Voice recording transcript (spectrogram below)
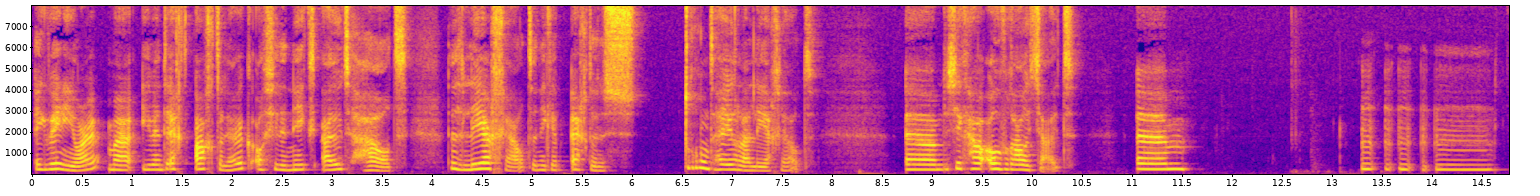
Ik weet niet hoor, maar je bent echt achterlijk als je er niks uit haalt. Dat is leergeld en ik heb echt een stront heel aan leergeld. Um, dus ik haal overal iets uit. Um, mm, mm, mm,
